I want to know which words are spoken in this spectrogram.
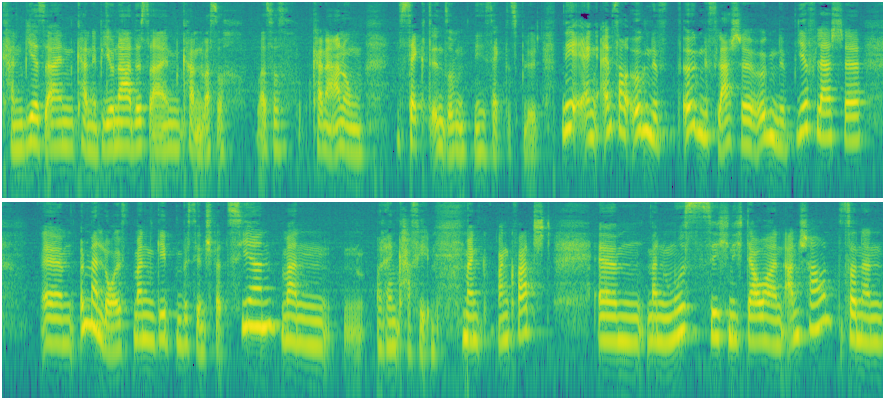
kann Bier sein, kann eine Bionade sein, kann was auch, was auch, keine Ahnung, Sekt in so einem, nee, Sekt ist blöd. Nee, einfach irgendeine, irgendeine Flasche, irgendeine Bierflasche ähm, und man läuft, man geht ein bisschen spazieren, man oder einen Kaffee, man, man quatscht. Ähm, man muss sich nicht dauernd anschauen, sondern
